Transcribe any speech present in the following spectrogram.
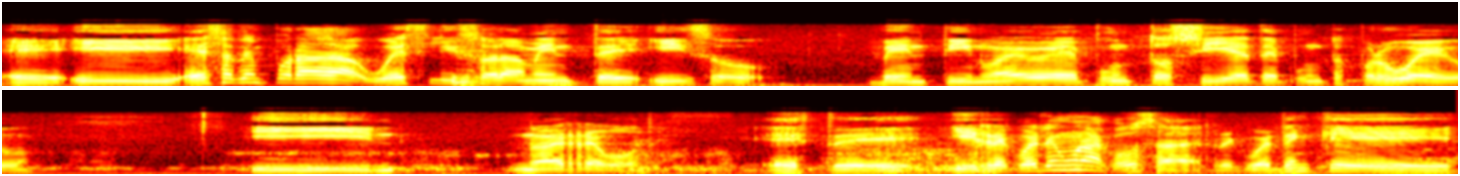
Eh, y esa temporada Wesley solamente hizo 29.7 puntos por juego y no hay rebote. Este, y recuerden una cosa, recuerden que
